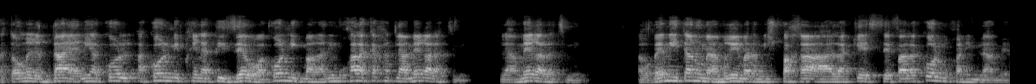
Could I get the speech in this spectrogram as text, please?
ואתה אומר, די, אני הכל, הכל מבחינתי זהו, הכל נגמר, אני מוכן לקחת להמר על עצמי, להמר על עצמי. הרבה מאיתנו מהמרים על המשפחה, על הכסף, על הכל מוכנים להמר.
